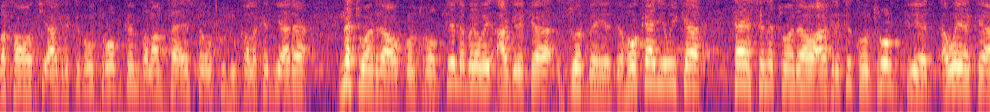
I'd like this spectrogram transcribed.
بەخاوەتی ئاگرەکە کۆنتترۆ بکەن بەڵام تا ئێستاەوە کودوکەڵەکە دیارە نتوانراوە کۆنتترۆل بکرێت لە برەوەی ئاگرەکە زۆر بەهێزە هۆکاریەوەی کە تا ئێستا نتوانراوە ئاگرەکە کۆنتترۆل بکرێت ئەوەیە کە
